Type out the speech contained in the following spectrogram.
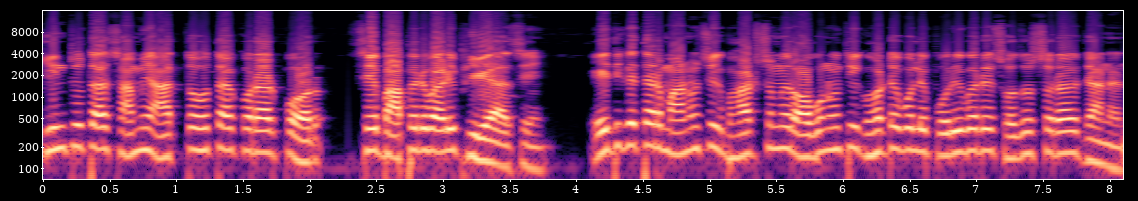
কিন্তু তার স্বামী আত্মহত্যা করার পর সে বাপের বাড়ি ফিরে আসে। এদিকে তার মানসিক ভারসাম্যের অবনতি ঘটে বলে পরিবারের সদস্যরা জানান,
